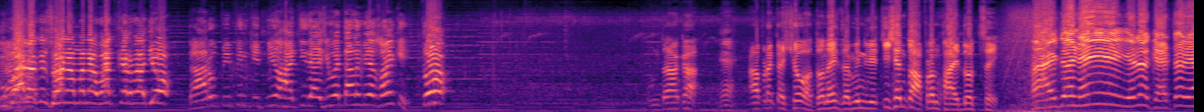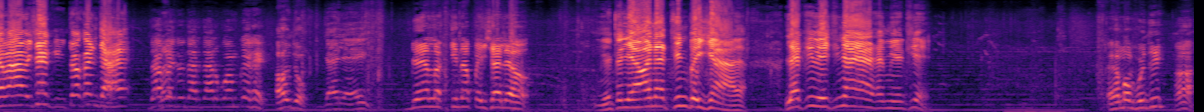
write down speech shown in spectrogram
ઊભા રહો કે સોના મને વાત કરવા દો દારૂ પીપીન કિડનીઓ હાચી રહ્યા હોય તાણે બેસ હોય કે? તો? ઉમદા હે? આપણે કશો હતો નહીં જમીન વેચી છે ને તો આપણને ફાયદો જ છે. ફાયદો નહીં એનો ઘેર તો રહેવા આવે છે ગીતો કણ જાય. જા ભાઈ તું તાર દારૂ કામ કરે આવજો. જાય લે બે લક્કીના પૈસા લેહો એ તો લેવાના છે ને પૈસા. લેકી વેચીને આવ્યા છે મેં છે. એમાં ભુજી હા.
